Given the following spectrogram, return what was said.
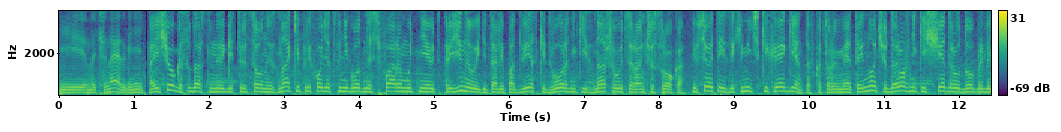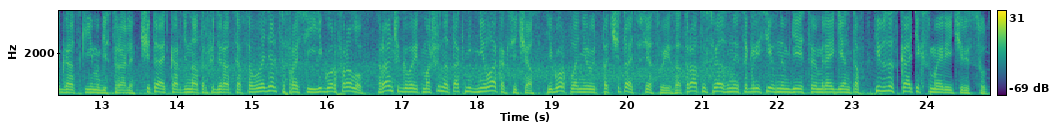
и начинает гнить. А еще государственные регистрационные знаки приходят в негодность, фары мутнеют, резиновые детали подвески, дворники изнашиваются раньше срока. И все это из-за химических реагентов, которыми этой ночью дорожники щедро удобрили городские магистрали. Считает координатор Федерации автовладельцев России Егор Фролов. Раньше, говорит, машина так не гнила, как сейчас. Егор планирует подсчитать все свои затраты, связанные с агрессивным действием реагентов, и взыскать их с мэрии через суд.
